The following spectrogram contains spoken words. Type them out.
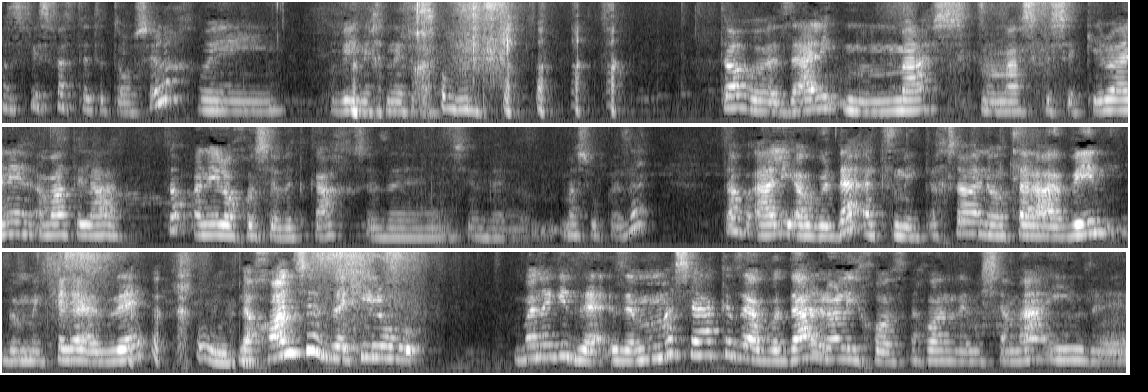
אז פספסת את התור שלך, והיא, והיא נכנסת. טוב, זה היה לי ממש ממש קשה. כאילו, אני אמרתי לה, טוב, אני לא חושבת כך, שזה, שזה משהו כזה. טוב, היה לי עבודה עצמית. עכשיו אני רוצה להבין, במקרה הזה, נכון שזה כאילו, בוא נגיד, זה, זה ממש היה כזה עבודה לא לכעוס, נכון? זה משמיים, זה...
